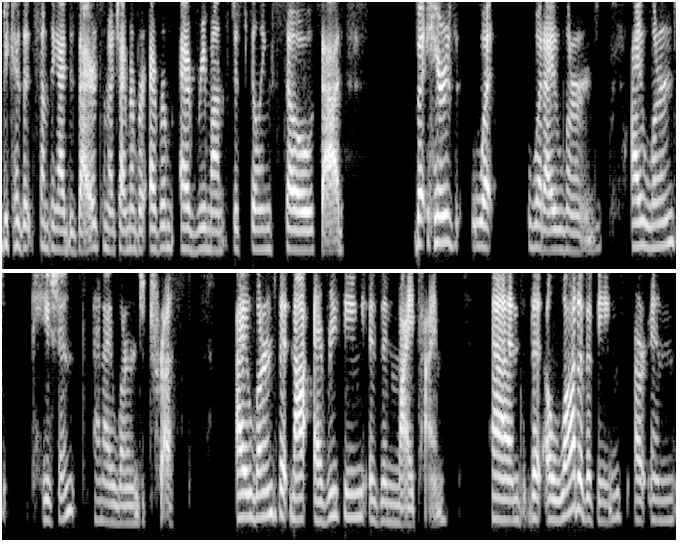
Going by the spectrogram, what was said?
because it's something i desired so much i remember every every month just feeling so sad. But here's what what i learned. I learned patience and i learned trust. I learned that not everything is in my time and that a lot of the things are in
